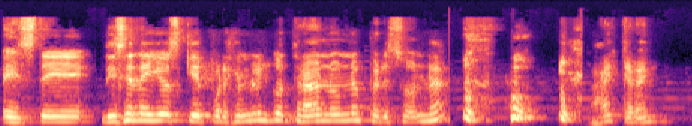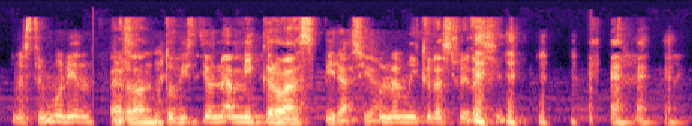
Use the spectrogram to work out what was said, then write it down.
Este, dicen ellos que, por ejemplo, encontraron a una persona. Ay, caray, me estoy muriendo. Perdón, tuviste una microaspiración. Una microaspiración.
